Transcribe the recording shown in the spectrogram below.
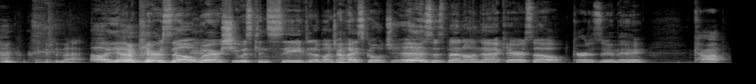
Imagine that. Oh yeah, carousel where she was conceived and a bunch of high school jizz has been on that carousel, courtesy of me. Cop.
